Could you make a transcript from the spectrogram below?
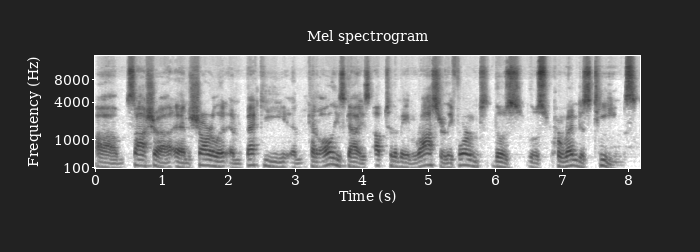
um, Sasha and Charlotte and Becky and kind of all these guys up to the main roster. They formed those those horrendous teams.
